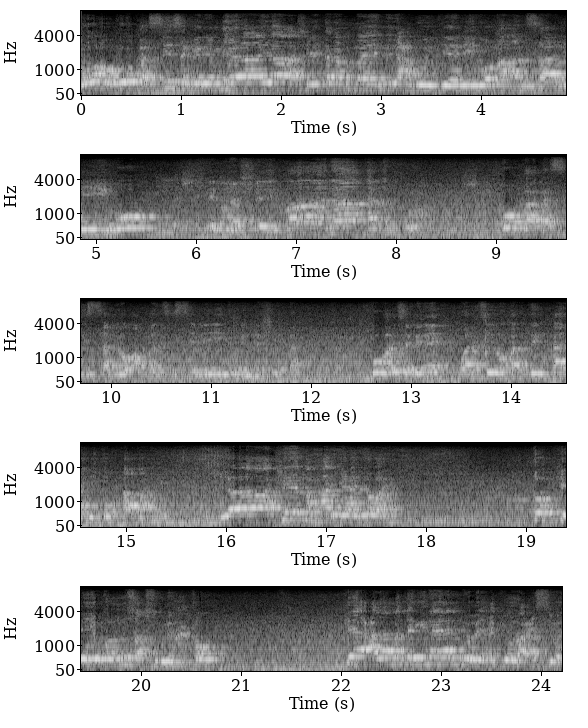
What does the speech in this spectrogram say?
وهو كو كسيسة كريم يا شيطان ما ينعبو يتيني وما أنسانيه إلا الشيطان أن أذكره. كو كسيسة ميو أبل سيسني تهن الشيطان. هو ليس كده ورسيه وقرتين كاي يتوقع معه يا كيما حاجة هاي توي توك يقول نسخ سبل توك. كي علامة هنا يلي ويحكي وراعي السوي.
